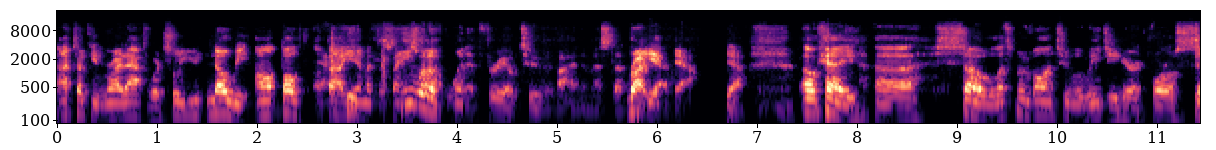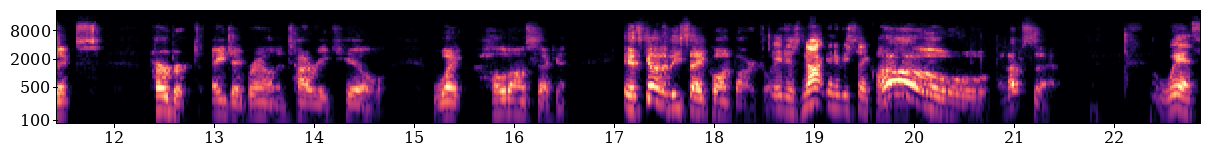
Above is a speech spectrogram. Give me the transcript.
I took him right afterwards. So you know we all both Yeah, value he- him at the same. he spot. would have went at 302 if I hadn't messed up. Right, yeah. yeah, yeah. Okay, uh, so let's move on to Luigi here at 406. Herbert, AJ Brown, and Tyreek Hill. Wait, hold on a second. It's going to be Saquon Barkley. It is not going to be Saquon. Barkley. Oh, an upset. with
